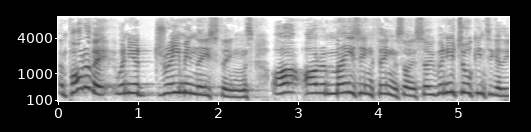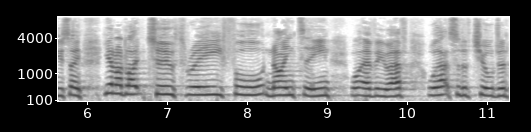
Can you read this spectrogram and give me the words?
And part of it, when you're dreaming these things, are, are amazing things. So, so when you're talking together, you're saying, Yeah, I'd like two, three, four, nineteen, whatever you have, or that sort of children.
